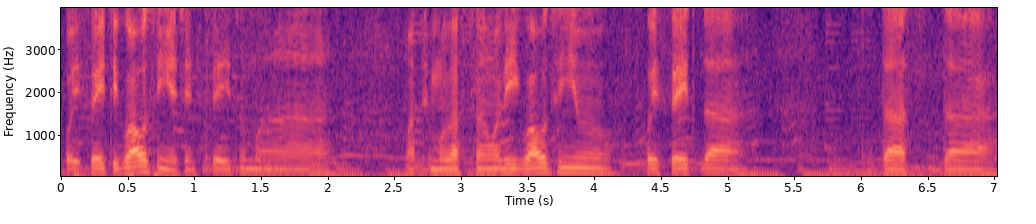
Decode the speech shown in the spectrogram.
Foi feito igualzinho, a gente fez uma, uma simulação ali igualzinho foi feito da, da, da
